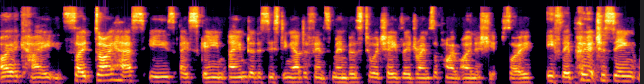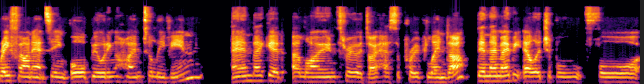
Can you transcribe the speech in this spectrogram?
Okay, so DOHAS is a scheme aimed at assisting our defence members to achieve their dreams of home ownership. So, if they're purchasing, refinancing, or building a home to live in, and they get a loan through a DOHAS approved lender, then they may be eligible for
